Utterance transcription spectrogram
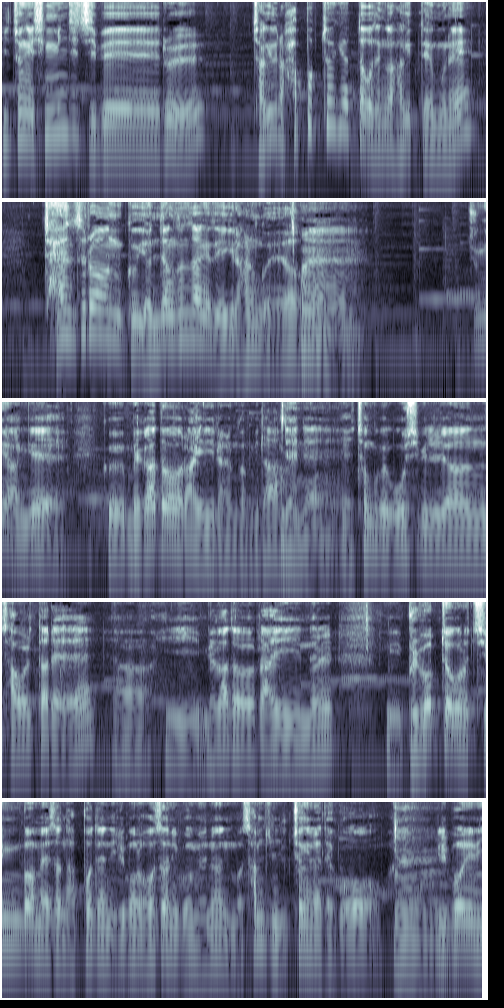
일종의 식민지 지배를 자기들은 합법적이었다고 생각하기 때문에 자연스러운 그 연장선상에서 얘기를 하는 거예요. 네. 중요한 게 그 메가더 라인이라는 겁니다. 네네. 예, 1951년 4월 달에 어, 이 메가더 라인을 이 불법적으로 침범해서 납포된 일본 어선이 보면은 뭐 36척이나 되고 음. 일본인이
